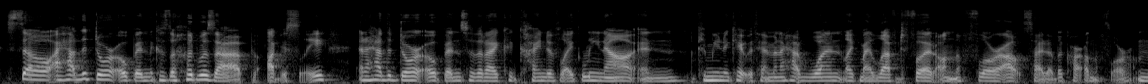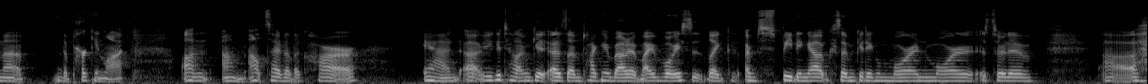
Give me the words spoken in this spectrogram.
So I had the door open because the hood was up, obviously, and I had the door open so that I could kind of like lean out and communicate with him. And I had one like my left foot on the floor outside of the car, on the floor on the the parking lot on um, outside of the car and uh, you could tell I'm get as I'm talking about it, my voice is like I'm speeding up because I'm getting more and more sort of uh,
